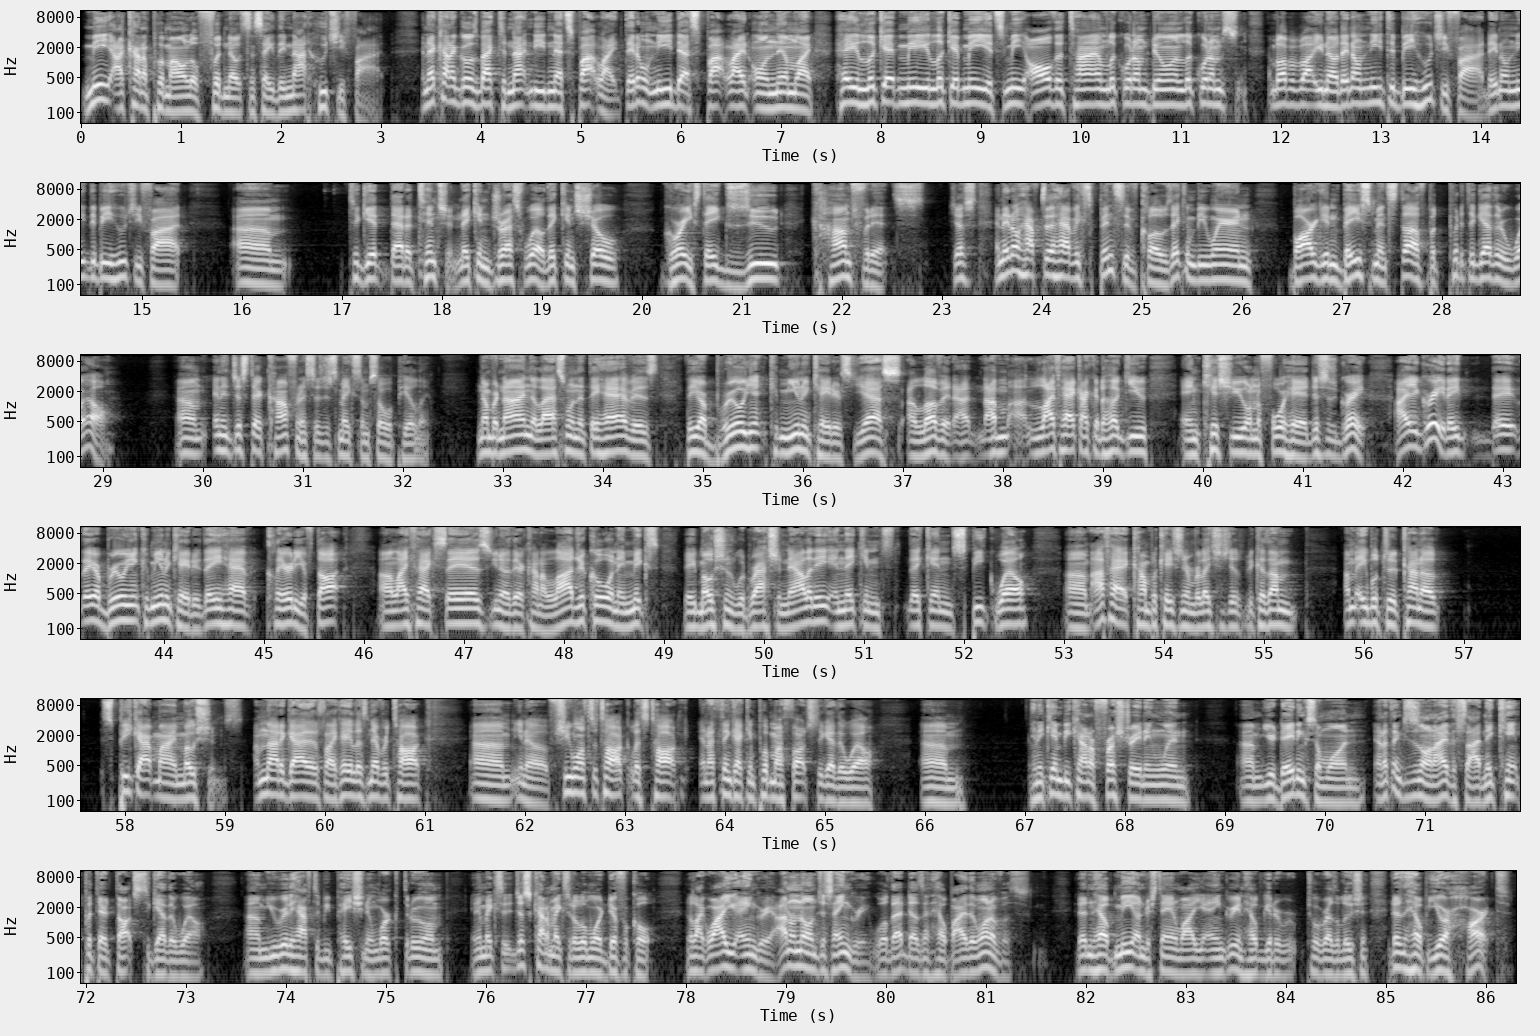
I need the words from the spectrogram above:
Me, I kind of put my own little footnotes and say they're not hoochified. And that kind of goes back to not needing that spotlight. They don't need that spotlight on them like, hey, look at me, look at me. It's me all the time. Look what I'm doing. Look what I'm, blah, blah, blah. You know, they don't need to be hoochified. They don't need to be hoochified um, to get that attention. They can dress well. They can show grace. They exude confidence. Just, and they don't have to have expensive clothes. They can be wearing bargain basement stuff, but put it together well. Um, and it just their confidence that just makes them so appealing. Number nine, the last one that they have is they are brilliant communicators. Yes, I love it. I, am life hack. I could hug you and kiss you on the forehead. This is great. I agree. They they they are brilliant communicators. They have clarity of thought. Uh, life hack says you know they're kind of logical and they mix the emotions with rationality and they can they can speak well. Um, I've had complications in relationships because I'm I'm able to kind of speak out my emotions. I'm not a guy that's like, hey, let's never talk um, you know, if she wants to talk, let's talk. And I think I can put my thoughts together well. Um, and it can be kind of frustrating when um, you're dating someone, and I think this is on either side, and they can't put their thoughts together well. Um, you really have to be patient and work through them, and it makes it just kind of makes it a little more difficult. They're like, "Why are you angry?" I don't know. I'm just angry. Well, that doesn't help either one of us. It doesn't help me understand why you're angry and help get a, to a resolution. It doesn't help your heart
